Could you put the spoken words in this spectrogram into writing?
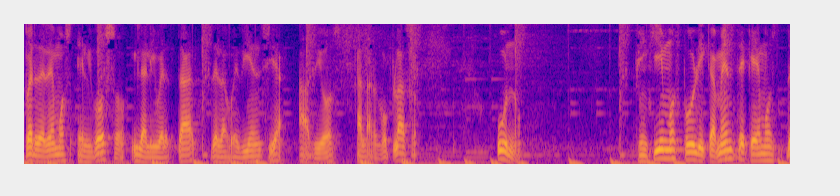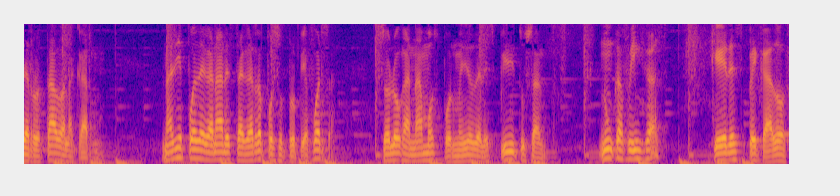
perderemos el gozo y la libertad de la obediencia a Dios a largo plazo. 1. Fingimos públicamente que hemos derrotado a la carne. Nadie puede ganar esta guerra por su propia fuerza, solo ganamos por medio del Espíritu Santo. Nunca finjas que eres pecador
